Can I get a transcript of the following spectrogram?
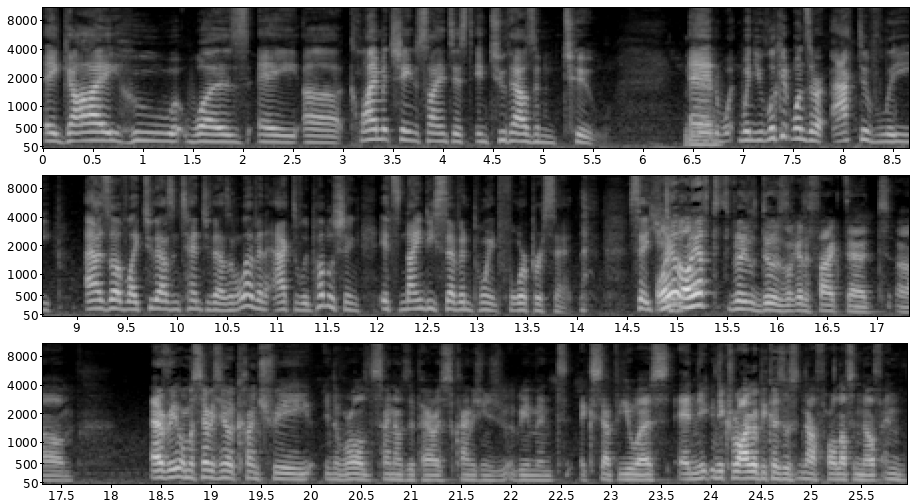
a guy who was a uh, climate change scientist in 2002 yeah. and w- when you look at ones that are actively as of like 2010 2011 actively publishing it's 97.4% say all you, all you have to really do is look at the fact that um, every almost every single country in the world signed up to the Paris Climate Change Agreement except the U.S. and Nicaragua because it's not far left enough, and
